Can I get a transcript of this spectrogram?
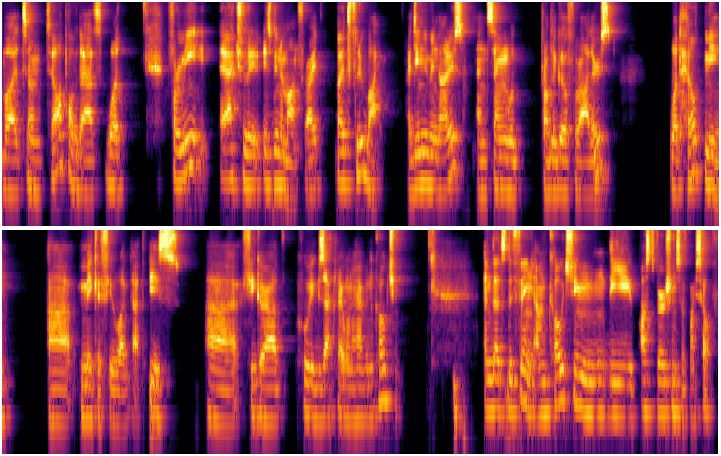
but on top of that what for me actually it's been a month right but it flew by i didn't even notice and same would probably go for others what helped me uh, make it feel like that is uh, figure out who exactly I want to have in coaching. And that's the thing. I'm coaching the past versions of myself.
